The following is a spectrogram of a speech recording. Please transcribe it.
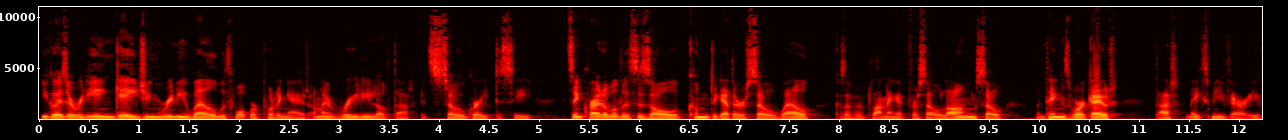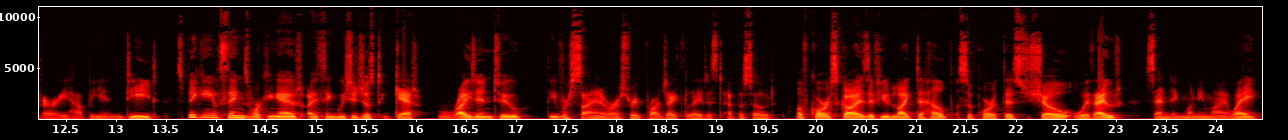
you guys are really engaging really well with what we're putting out, and I really love that. It's so great to see. It's incredible this has all come together so well because I've been planning it for so long. So when things work out, that makes me very, very happy indeed. Speaking of things working out, I think we should just get right into the Versailles Anniversary Project latest episode. Of course, guys, if you'd like to help support this show without sending money my way,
